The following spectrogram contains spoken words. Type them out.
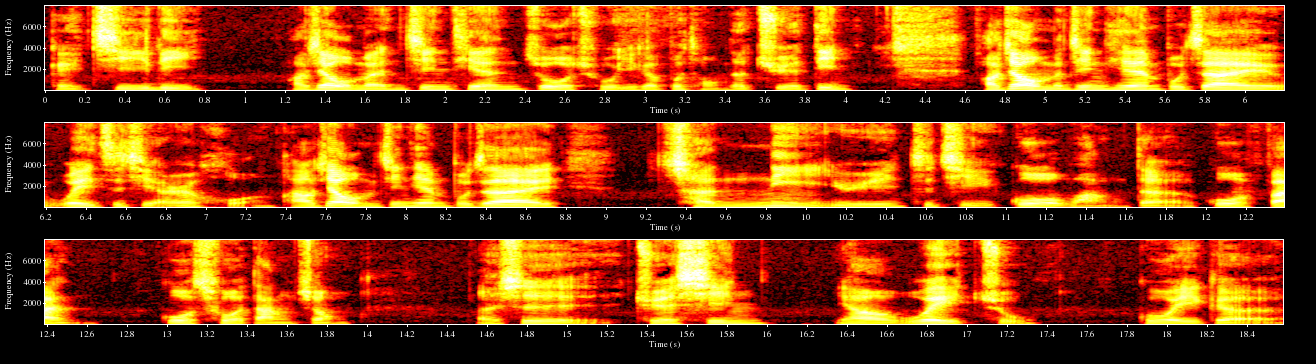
给激励，好叫我们今天做出一个不同的决定，好叫我们今天不再为自己而活，好叫我们今天不再沉溺于自己过往的过犯、过错当中。而是决心要为主过一个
